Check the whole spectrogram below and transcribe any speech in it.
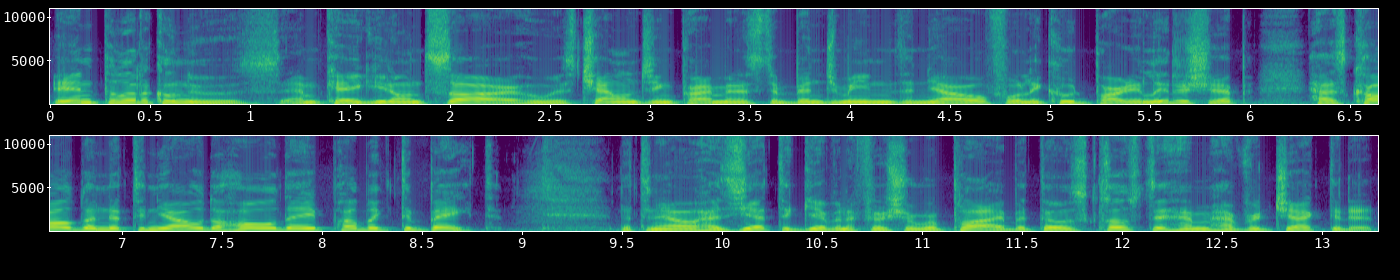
In political news, MK Gideon Sa'ar, who is challenging Prime Minister Benjamin Netanyahu for Likud party leadership, has called on Netanyahu to hold a public debate. Netanyahu has yet to give an official reply, but those close to him have rejected it.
